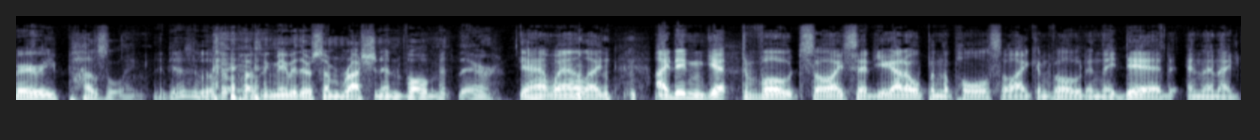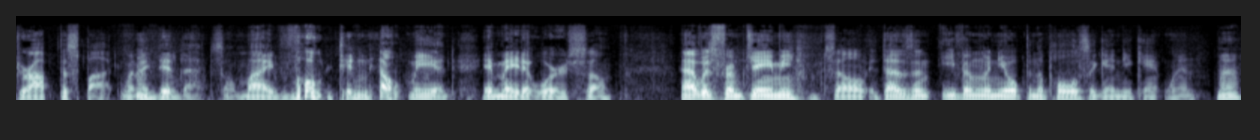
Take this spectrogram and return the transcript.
Very puzzling. It is a little bit puzzling. Maybe there's some Russian involvement there. Yeah, well, I I didn't get to vote, so I said you got to open the poll so I can vote, and they did, and then I dropped the spot when I hmm. did that. So my vote didn't help me; it it made it worse. So that was from Jamie. So it doesn't even when you open the polls again, you can't win. Well,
